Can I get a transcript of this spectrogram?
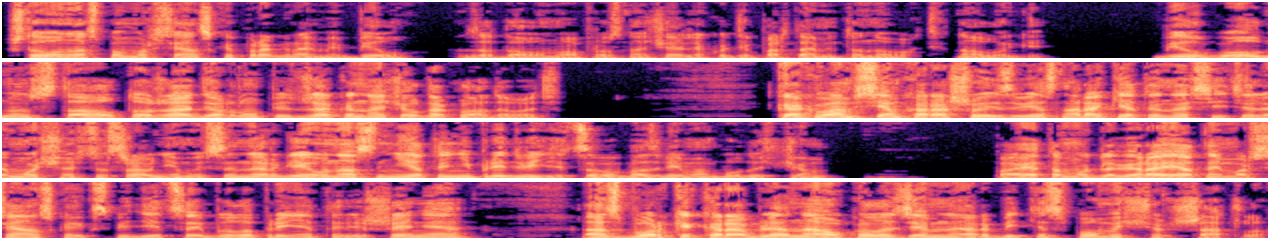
«Что у нас по марсианской программе, Билл?» — задал он вопрос начальнику Департамента новых технологий. Билл Голден встал, тоже одернул пиджак и начал докладывать. Как вам всем хорошо известно, ракеты-носителя мощностью сравнимой с энергией у нас нет и не предвидится в обозримом будущем. Поэтому для вероятной марсианской экспедиции было принято решение о сборке корабля на околоземной орбите с помощью шаттлов.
